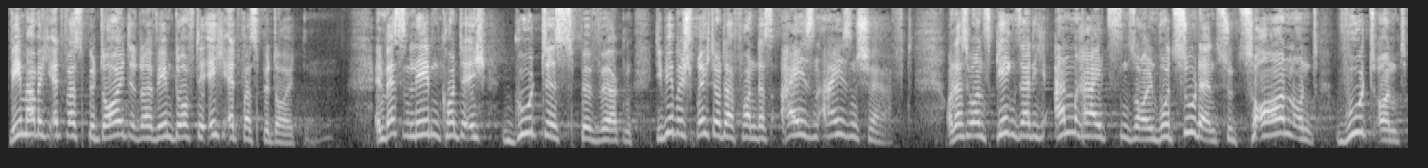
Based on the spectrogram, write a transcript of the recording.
Wem habe ich etwas bedeutet oder wem durfte ich etwas bedeuten? In wessen Leben konnte ich Gutes bewirken? Die Bibel spricht doch davon, dass Eisen Eisen schärft. Und dass wir uns gegenseitig anreizen sollen. Wozu denn? Zu Zorn und Wut und,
